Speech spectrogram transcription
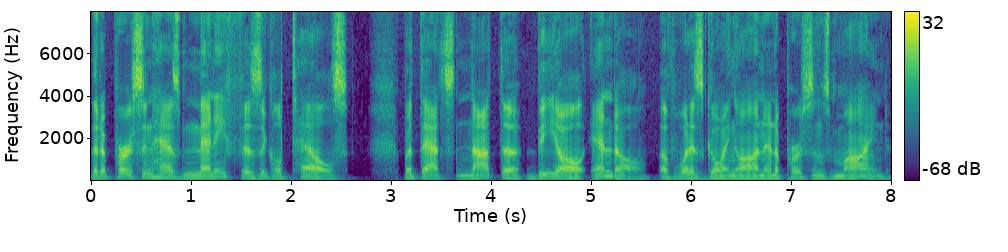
that a person has many physical tells, but that's not the be all end all of what is going on in a person's mind.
